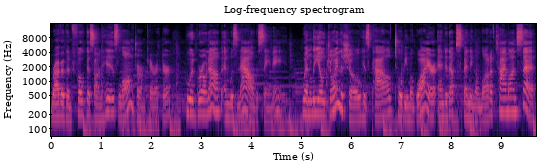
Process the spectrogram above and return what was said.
rather than focus on his long term character, who had grown up and was now the same age. When Leo joined the show, his pal, Tobey Maguire, ended up spending a lot of time on set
